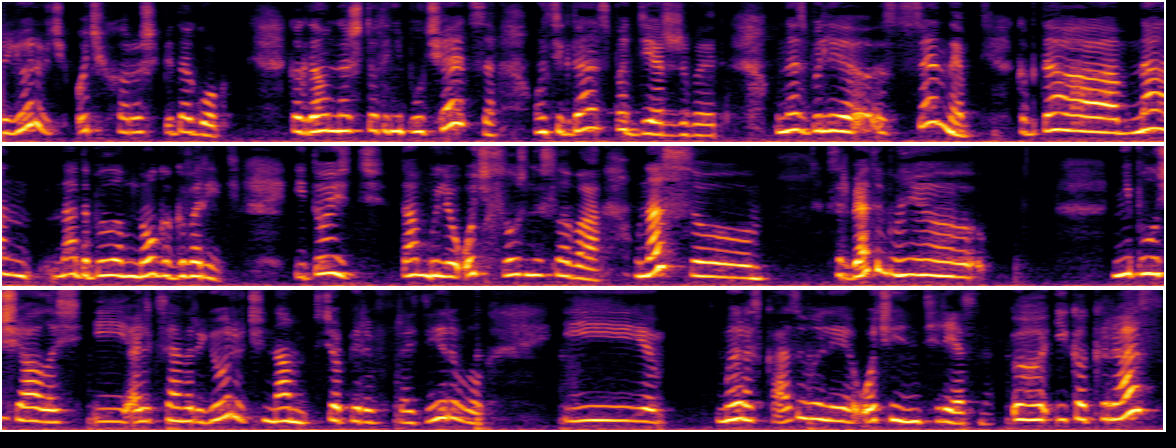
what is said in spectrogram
Юрьевич очень хороший педагог. Когда у нас что-то не получается, он всегда нас поддерживает. У нас были сцены, когда нам надо было много говорить. И то есть там были очень сложные слова. У нас э, с ребятами не получалось, и Александр Юрьевич нам все перефразировал, и мы рассказывали очень интересно. Э, и как раз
